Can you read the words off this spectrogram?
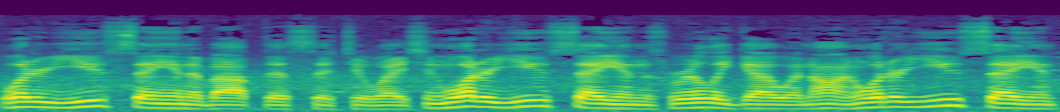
What are you saying about this situation? What are you saying is really going on? What are you saying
